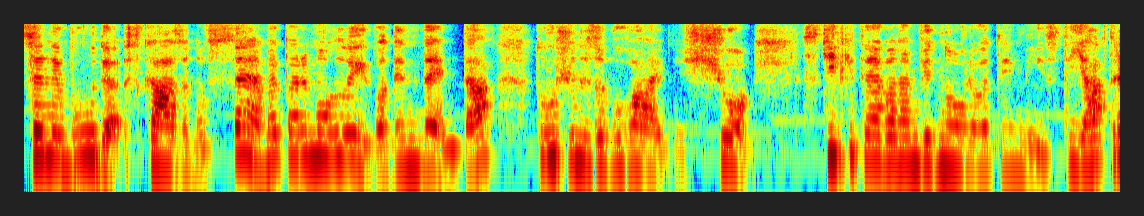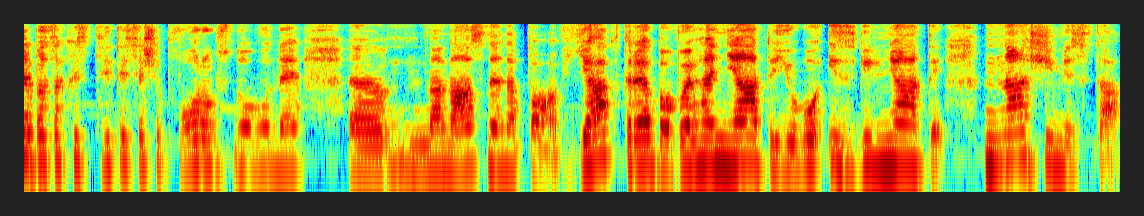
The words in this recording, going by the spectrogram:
Це не буде сказано все, ми перемогли в один день, так? Тому що не забувайте, що скільки треба нам відновлювати міст, як треба захиститися, щоб ворог знову не е, на нас не напав, як треба виганяти його і звільняти наші міста.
